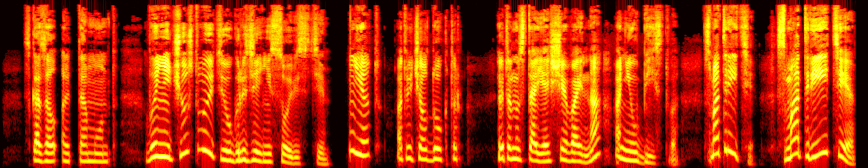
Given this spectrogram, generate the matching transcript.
— сказал Альтамонт, — «вы не чувствуете угрызений совести?» «Нет», — отвечал доктор, — это настоящая война, а не убийство. Смотрите, смотрите!»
